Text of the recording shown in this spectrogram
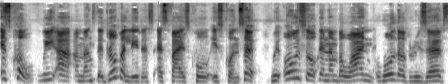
is coal. We are among amongst the global leaders as far as coal is concerned. We also the number one holder of reserves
